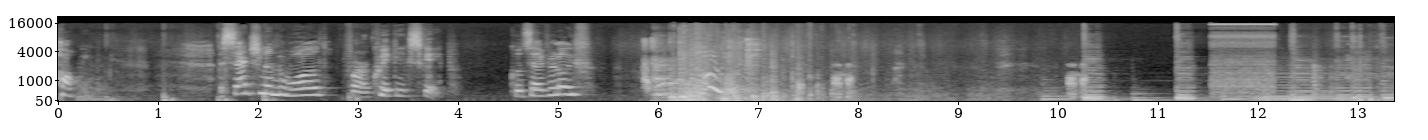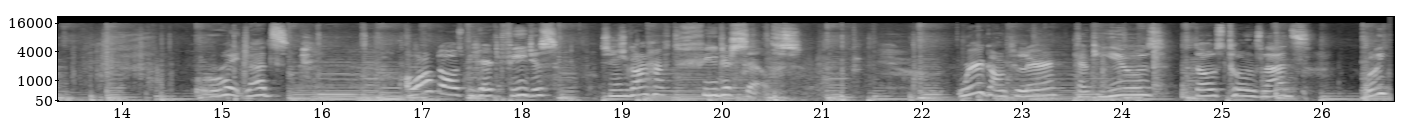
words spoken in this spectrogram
Hopping. Essential in the world for a quick escape. Could save your life. Right, lads. I won't always be here to feed us, so you're gonna have to feed yourselves. We're going to learn how to use those tongues, lads. Right?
